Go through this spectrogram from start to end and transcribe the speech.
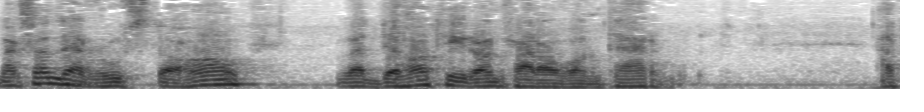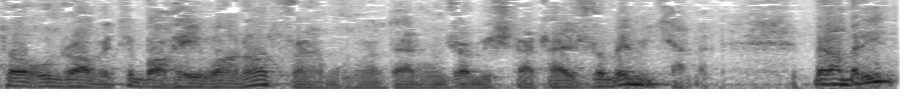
مثلا در روستاها و دهات ایران فراوانتر بود. حتی اون رابطه با حیوانات رو هم در اونجا بیشتر تجربه می‌کردن. بنابراین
